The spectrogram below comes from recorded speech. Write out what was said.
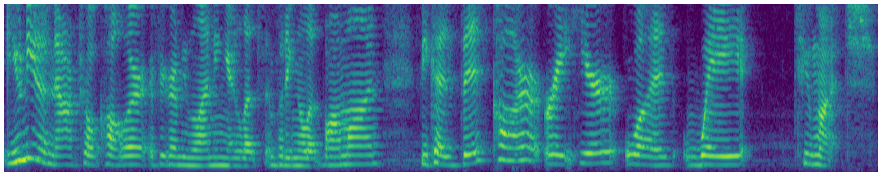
You need a natural color if you're gonna be lining your lips and putting a lip balm on because this color right here was way too much.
